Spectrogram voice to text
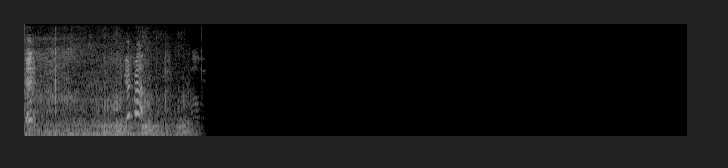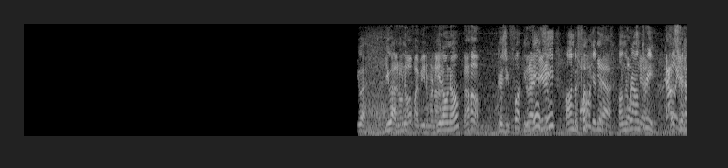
Dennis. You good, bro? You have, you have I don't no- know if I beat him or not. You don't know? No. Because you fucking Did did, beat see? On the Fuck fucking, yeah. on the Fuck round yeah. three. Hell That's yeah.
